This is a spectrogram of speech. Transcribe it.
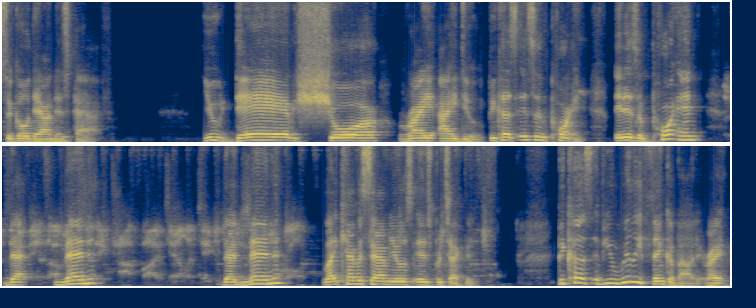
to go down this path? You damn sure right I do because it's important. It is important that men that men like Kevin Samuels is protected. Because if you really think about it, right?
